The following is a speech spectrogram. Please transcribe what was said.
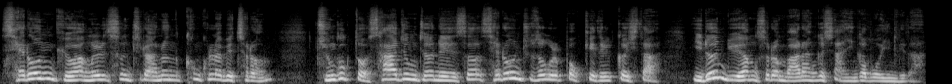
새로운 교황을 선출하는 콘클라베처럼 중국도 사중전에서 새로운 주석을 뽑게 될 것이다. 이런 뉘앙스로 말한 것이 아닌가 보입니다.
